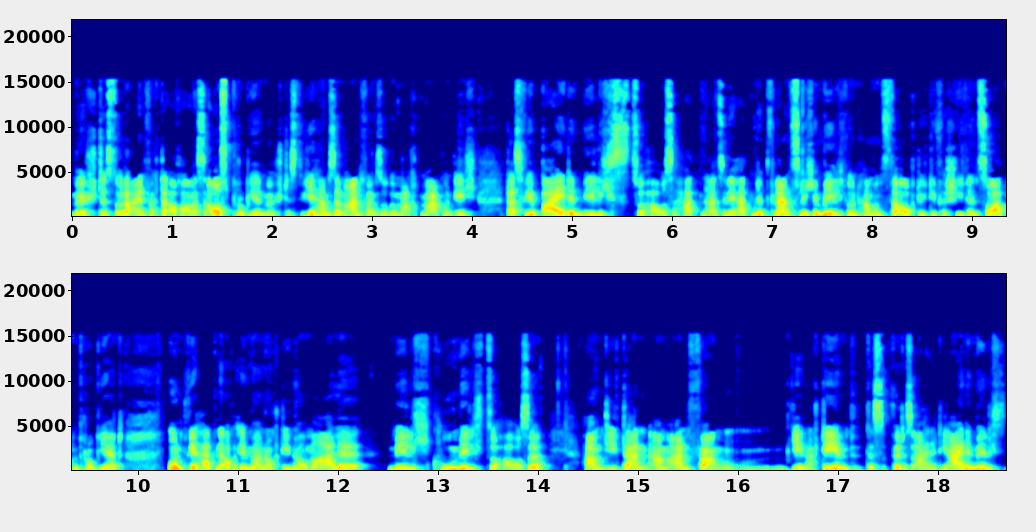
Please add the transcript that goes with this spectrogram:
möchtest oder einfach da auch was ausprobieren möchtest. Wir haben es am Anfang so gemacht, Marc und ich, dass wir beide Milchs zu Hause hatten. Also wir hatten eine pflanzliche Milch und haben uns da auch durch die verschiedenen Sorten probiert und wir hatten auch immer noch die normale Milch, Kuhmilch zu Hause, haben die dann am Anfang, je nachdem, das, für das eine die eine Milch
